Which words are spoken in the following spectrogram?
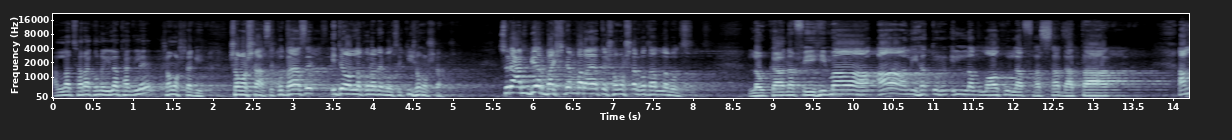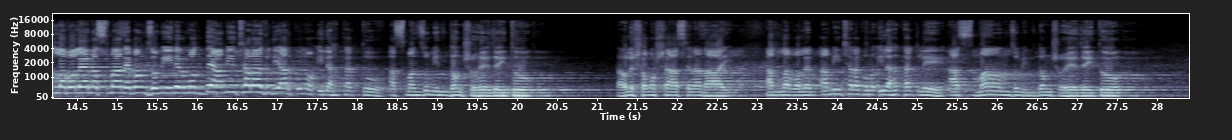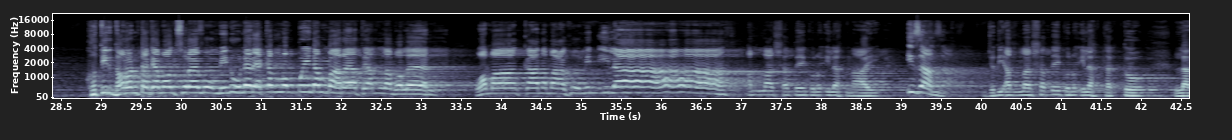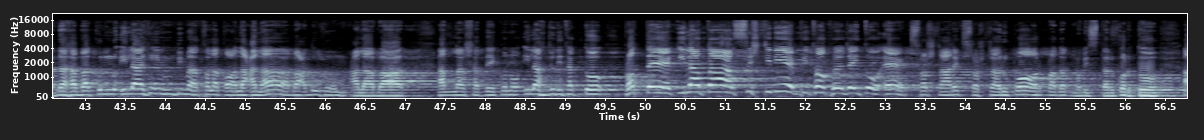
আল্লাহ ছাড়া কোনো ইলা থাকলে সমস্যা কি? সমস্যা আছে। কোথায় আছে? এটা আল্লাহ কোরআনে বলছে। কি সমস্যা? সুরে আম্বিয়ার বাইশ নম্বর আয়াতে সমস্যার কথা আল্লাহ বলছে। লাউকানা ফিহিমা আলিহাতুন ইল্লাল্লাহু লাফাসাদাতা। আল্লাহ বলেন, আসমান এবং জমিনের মধ্যে আমি ছাড়া যদি আর কোনো ইলাহ থাকতো, আসমান জমিন ধ্বংস হয়ে যাইতো। তাহলে সমস্যা আছে না নাই? আল্লাহ বলেন, আমি ছাড়া কোনো ইলাহ থাকলে আসমান জমিন ধ্বংস হয়ে যাইতো। ক্ষতির ধরনটা কেমন? সুরায় মিনুনের একানব্বই নাম্বার আয়াতে আল্লাহ বলেন ওমা কান মাহু মিন ইলাহ। আল্লাহর সাথে কোনো ইলাহ নাই। ইজাম যদি আল্লাহর সাথে কোনো ইলাহ থাকতো আল্লাহর সাথে কোনো ইলাহ যদি থাকতো, প্রত্যেক ইলাহ তার সৃষ্টি নিয়ে পৃথক হয়ে যাইতো, এক স্রষ্টা আরেক স্রষ্টার উপর প্রাধান্য বিস্তার করত।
